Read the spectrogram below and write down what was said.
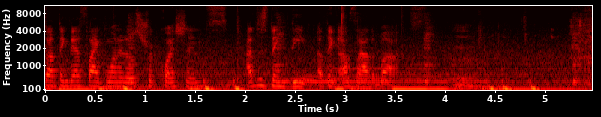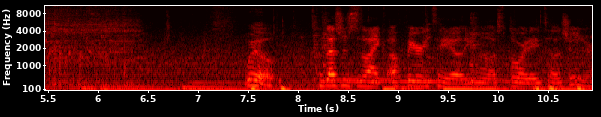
So I think that's like one of those trick questions. I just think deep. I think outside the box. Well, Because that's just like a fairy tale, you know, a story they tell children.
